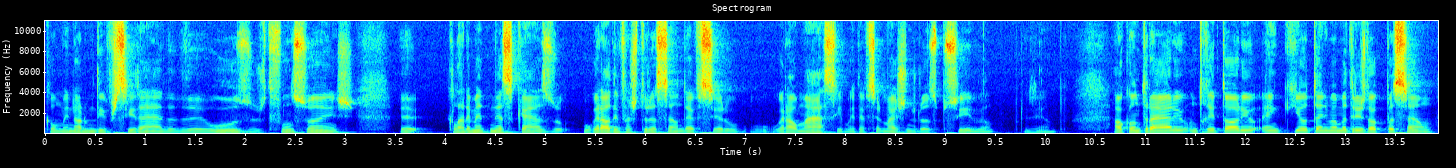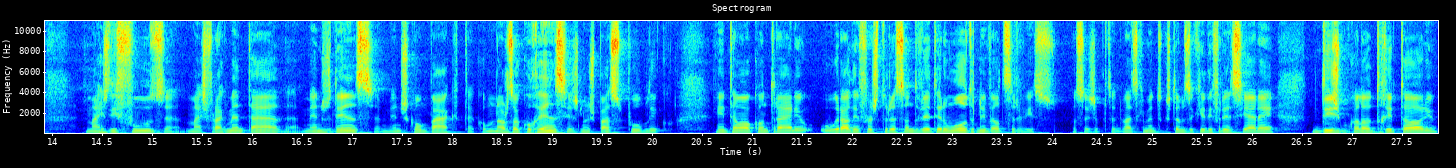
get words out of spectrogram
com uma enorme diversidade de usos, de funções, uh, claramente nesse caso o grau de infraestruturação deve ser o, o grau máximo e deve ser o mais generoso possível, por exemplo. Ao contrário, um território em que eu tenho uma matriz de ocupação mais difusa, mais fragmentada, menos densa, menos compacta, com menores ocorrências no espaço público, então, ao contrário, o grau de infraestruturação deveria ter um outro nível de serviço. Ou seja, portanto, basicamente o que estamos aqui a diferenciar é, diz-me qual é o território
